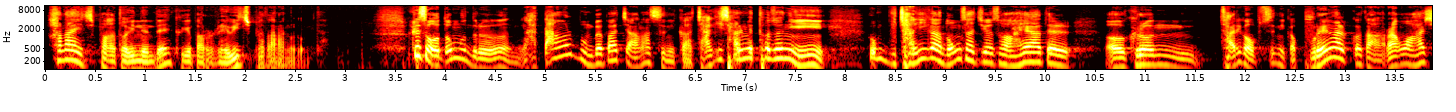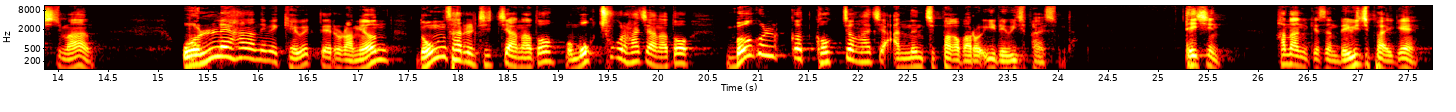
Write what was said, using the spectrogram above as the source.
하나의 지파가 더 있는데 그게 바로 레위 지파다라는 겁니다. 그래서 어떤 분들은 야 땅을 분배받지 않았으니까 자기 삶의 터전이 뭐 자기가 농사지어서 해야 될 어, 그런 자리가 없으니까 불행할 거다라고 하시지만 원래 하나님의 계획대로라면 농사를 짓지 않아도 뭐 목축을 하지 않아도 먹을 것 걱정하지 않는 지파가 바로 이 레위 지파였습니다. 대신 하나님께서는 레위 지파에게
